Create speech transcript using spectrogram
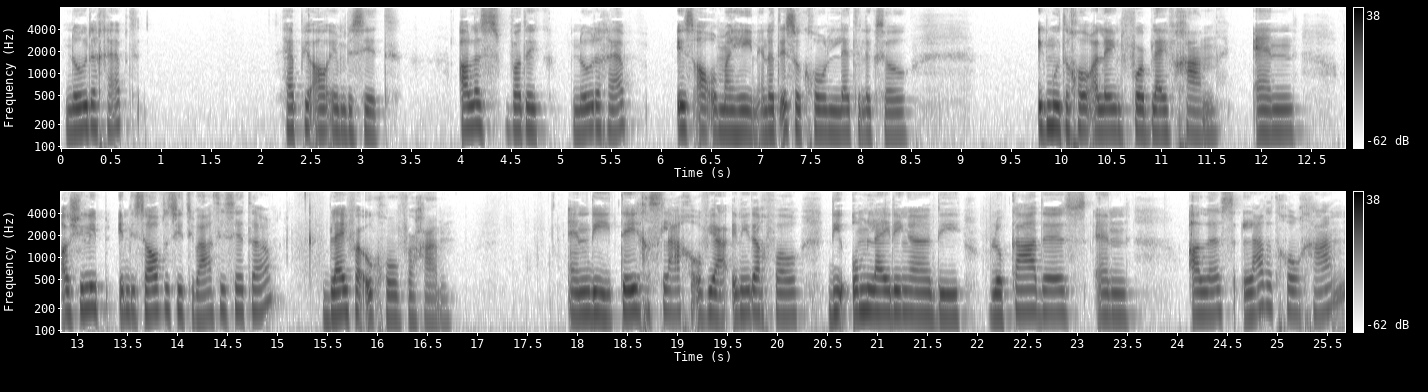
nodig hebt, heb je al in bezit. Alles wat ik nodig heb, is al om mij heen. En dat is ook gewoon letterlijk zo. Ik moet er gewoon alleen voor blijven gaan. En als jullie in diezelfde situatie zitten, blijf er ook gewoon voor gaan. En die tegenslagen, of ja, in ieder geval die omleidingen, die blokkades en alles, laat het gewoon gaan.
